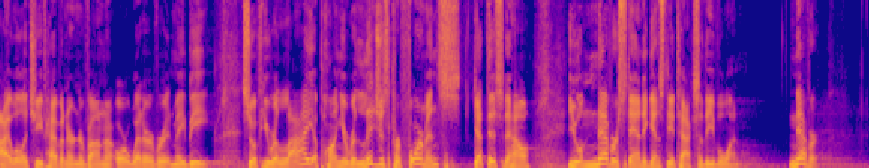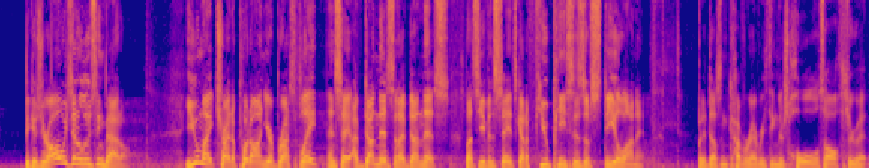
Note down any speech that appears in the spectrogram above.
I will achieve heaven or nirvana or whatever it may be. So if you rely upon your religious performance, get this now, you will never stand against the attacks of the evil one. Never. Because you're always in a losing battle. You might try to put on your breastplate and say, I've done this and I've done this. Let's even say it's got a few pieces of steel on it, but it doesn't cover everything. There's holes all through it.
